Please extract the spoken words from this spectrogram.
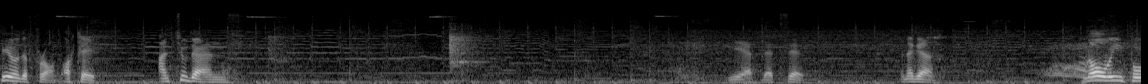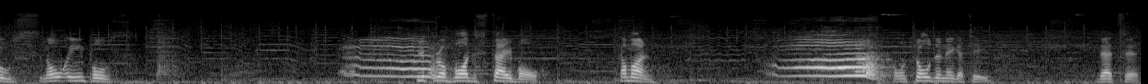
Here on the front. Okay. Until the end. Yes, that's it. And again. No impulse. No impulse. Keep your body stable. Come on. Control the negative. That's it.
